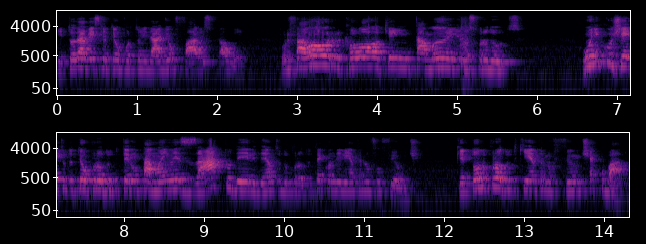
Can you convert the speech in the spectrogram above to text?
E toda vez que eu tenho oportunidade, eu falo isso para alguém. Por favor, coloquem tamanho nos produtos. O único jeito do teu produto ter um tamanho exato dele dentro do produto é quando ele entra no fulfillment. Porque todo produto que entra no fulfillment é cubado.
